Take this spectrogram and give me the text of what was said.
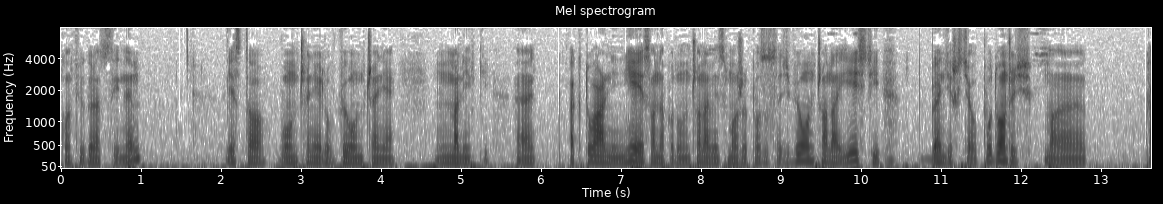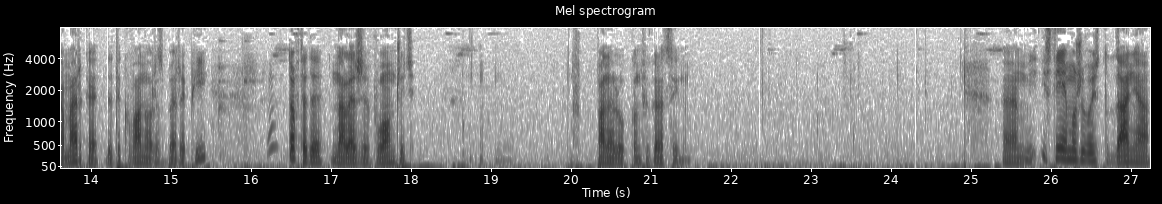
konfiguracyjnym jest to włączenie lub wyłączenie malinki. E, aktualnie nie jest ona podłączona, więc może pozostać wyłączona. Jeśli będziesz chciał podłączyć kamerkę dedykowaną Raspberry Pi, to wtedy należy włączyć panelu konfiguracyjnym. Istnieje możliwość dodania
